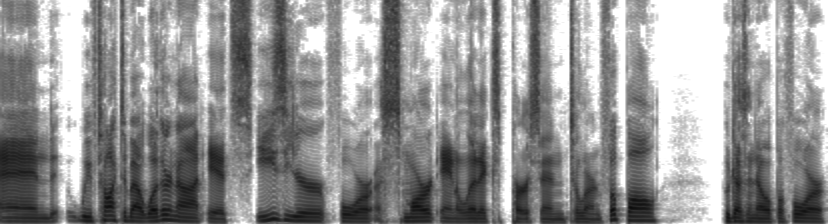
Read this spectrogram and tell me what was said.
And we've talked about whether or not it's easier for a smart analytics person to learn football who doesn't know it before,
